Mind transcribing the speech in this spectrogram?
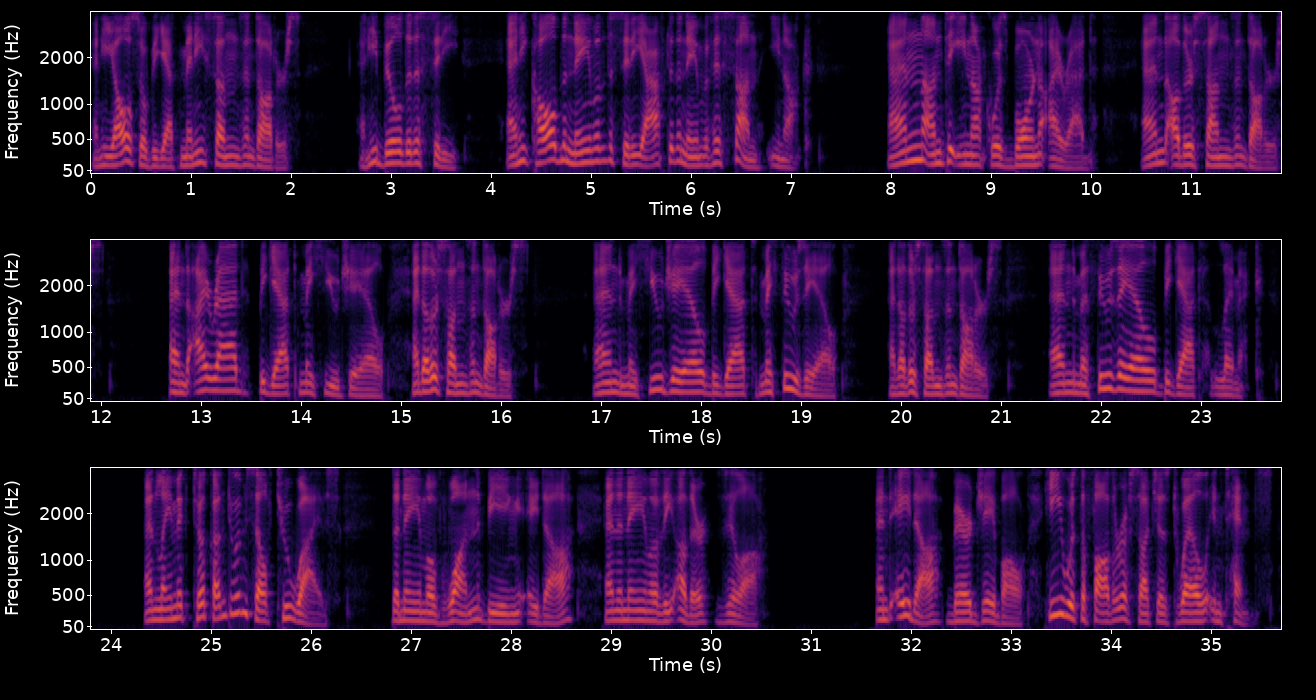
And he also begat many sons and daughters. And he builded a city, and he called the name of the city after the name of his son, Enoch. And unto Enoch was born Irad, and other sons and daughters. And Irad begat Mehujael, and other sons and daughters. And Mehujael begat Methusael, and other sons and daughters. And Methusael begat Lamech. And Lamech took unto himself two wives, the name of one being Adah, and the name of the other Zillah. And Adah bare Jabal. He was the father of such as dwell in tents.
